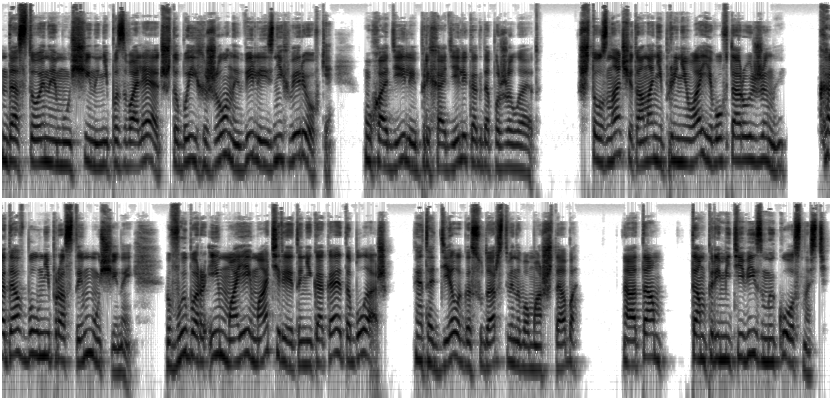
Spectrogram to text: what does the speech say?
Достойные мужчины не позволяют, чтобы их жены вили из них веревки, уходили и приходили, когда пожелают. Что значит, она не приняла его второй жены? Кадав был непростым мужчиной. Выбор им моей матери это не какая-то блажь. Это дело государственного масштаба. А там, там примитивизм и косность,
